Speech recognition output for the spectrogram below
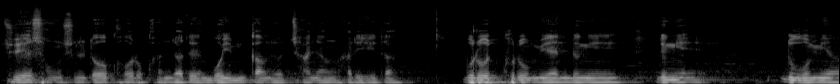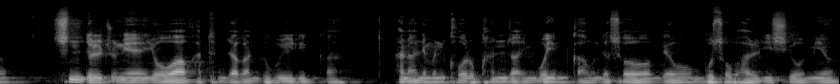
주의 성실도 거룩한 자들의 모임 가운데 찬양하리이다. 무릇 구름 위에 능히 능히 누구며 신들 중에 여호와 같은 자가 누구이리까? 하나님은 거룩한 자의 모임 가운데서 매우 무서워할 이시오며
